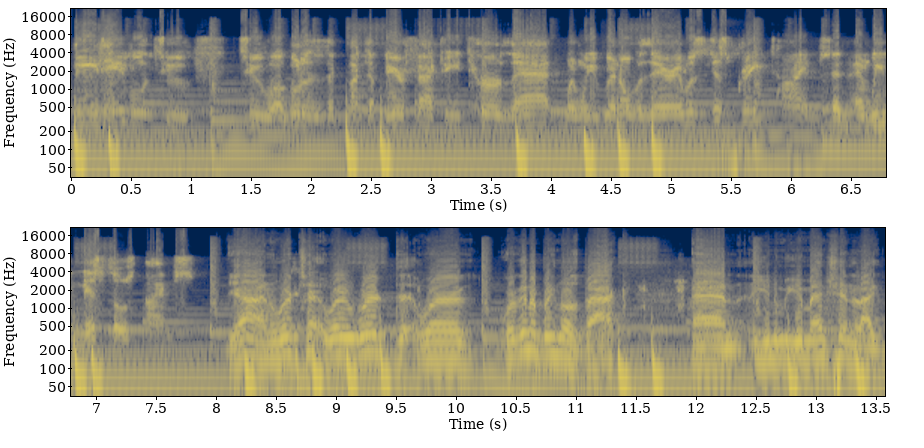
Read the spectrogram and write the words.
being able to to uh, go to the, at the beer factory, tour that when we went over there, it was just great times, and, and we missed those times. Yeah, and we're te- we're we're we're we're gonna bring those back. And you you mentioned like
